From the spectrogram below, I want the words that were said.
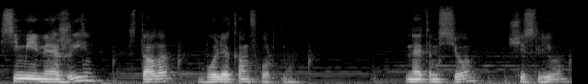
семейная жизнь стала более комфортна. На этом все. Счастливо.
